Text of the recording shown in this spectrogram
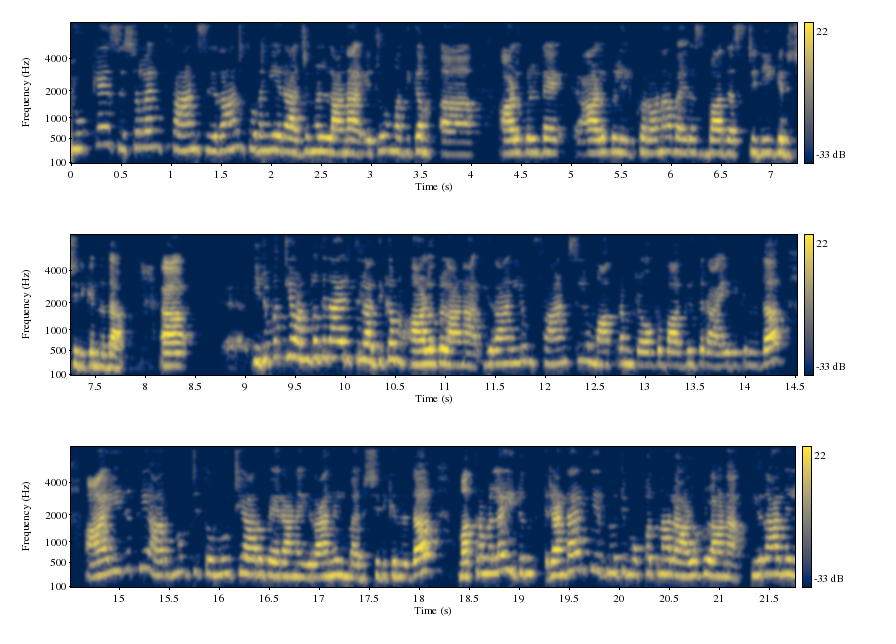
U K Switzerland France Iran തുടങ്ങിയ രാജ്യങ്ങളിലാണ് ഏറ്റവും അധികം ആളുകളുടെ ആളുകളിൽ കൊറോണ വൈറസ് ബാധ സ്ഥിരീകരിച്ചിരിക്കുന്നത്. ഇരുപത്തി ഒൻപതിനായിരത്തിലധികം ആളുകളാണ് ഇറാനിലും ഫ്രാൻസിലും മാത്രം രോഗബാധിതരായിരിക്കുന്നത്. ആയിരത്തി അറുന്നൂറ്റി തൊണ്ണൂറ്റി ആറ് പേരാണ് ഇറാനിൽ മരിച്ചിരിക്കുന്നത്. മാത്രമല്ല ഇരു രണ്ടായിരത്തി ഇരുന്നൂറ്റി മുപ്പത്തിനാല് ആളുകളാണ് ഇറാനിൽ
